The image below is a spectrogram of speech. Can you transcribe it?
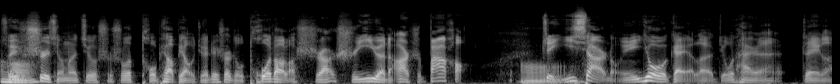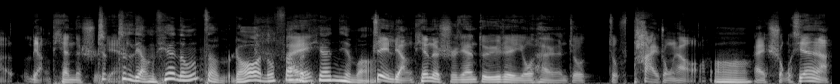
所以哦事情呢，就是说投票表决这事儿就拖到了十二十一月的二十八号，哦，这一下等于又给了犹太人这个两天的时间。这这两天能怎么着啊？能翻天去吗？这两天的时间对于这犹太人就就太重要了。哦，哎，首先啊，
